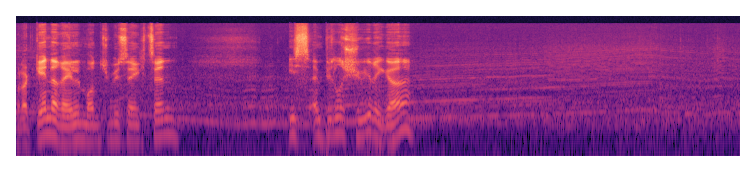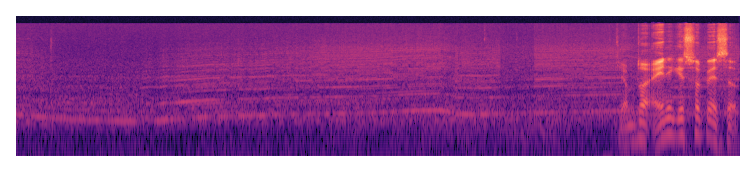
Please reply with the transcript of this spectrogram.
oder generell MotoGP 16 ist ein bisschen schwieriger. Die haben da einiges verbessert.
